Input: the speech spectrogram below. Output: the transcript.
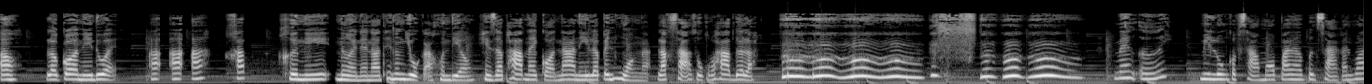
เอาแล้วก็อันนี้ด้วยอะอะอะครับคืนนี้เหนื่อยเนี่ยนะที่ต้องอยู่กับคนเดียว เห็นสภาพในก่อนหน้านี้แล้วเป็นห่วงนะรักษาสุขภาพด้วยล่ะ แม่งเอ้ย มีลุงกับสาวมอปลายมาปรึกษากันว่า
